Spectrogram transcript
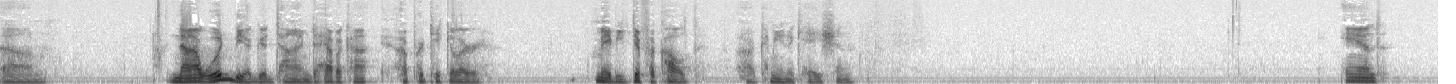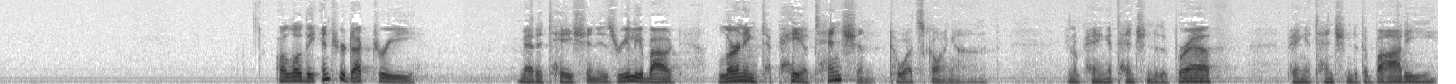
Um, now would be a good time to have a, a particular maybe difficult uh, communication. And although the introductory meditation is really about learning to pay attention to what's going on, you know, paying attention to the breath, paying attention to the body,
